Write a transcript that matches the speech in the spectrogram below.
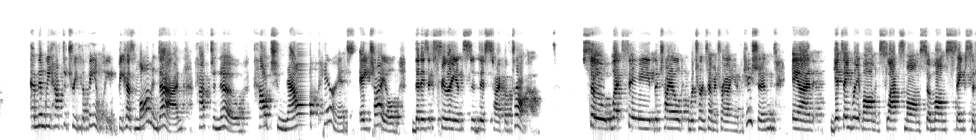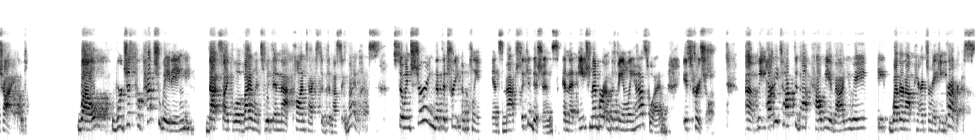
And then we have to treat the family because mom and dad have to know how to now parent a child that has experienced this type of trauma. So let's say the child returns home in trial unification and gets angry at mom and slaps mom, so mom spanks the child. Well, we're just perpetuating that cycle of violence within that context of domestic violence. So ensuring that the treatment plans match the conditions and that each member of the family has one is crucial. Uh, we already talked about how we evaluate whether or not parents are making progress.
